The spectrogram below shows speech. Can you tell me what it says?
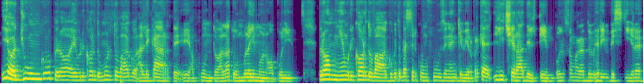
Io aggiungo però, è un ricordo molto vago, alle carte e appunto alla tombola il Monopoli. Però mi è un ricordo vago, potrebbe essere confuso e neanche vero, perché lì c'era del tempo, insomma, da dover investire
